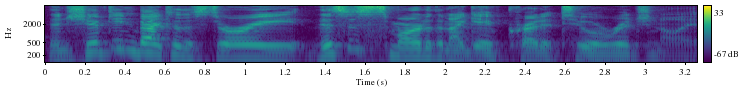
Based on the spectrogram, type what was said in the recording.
Then shifting back to the story, this is smarter than I gave credit to originally.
